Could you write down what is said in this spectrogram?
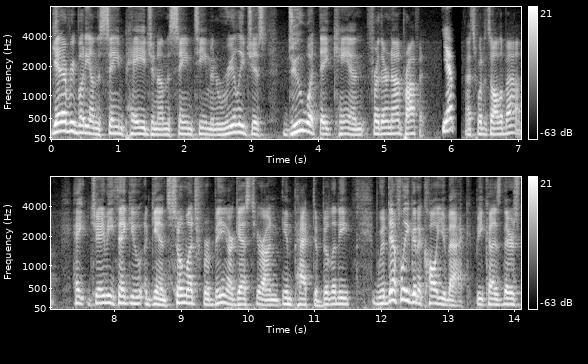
get everybody on the same page and on the same team and really just do what they can for their nonprofit. Yep. That's what it's all about. Hey, Jaimie, thank you again so much for being our guest here on Impactability. We're definitely going to call you back because there's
